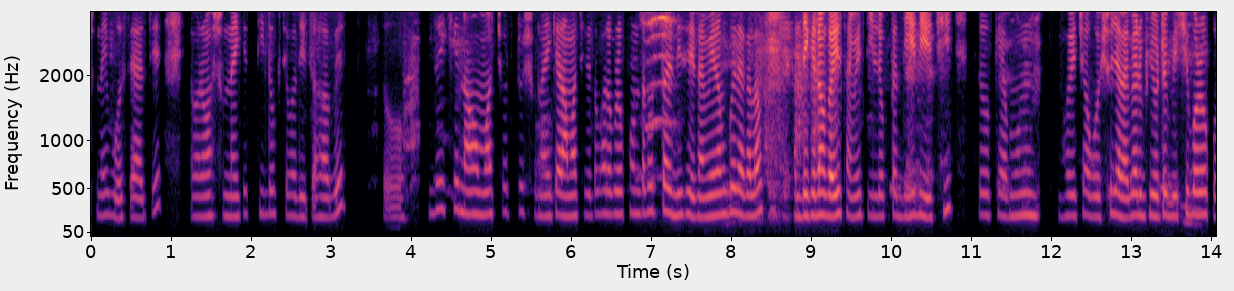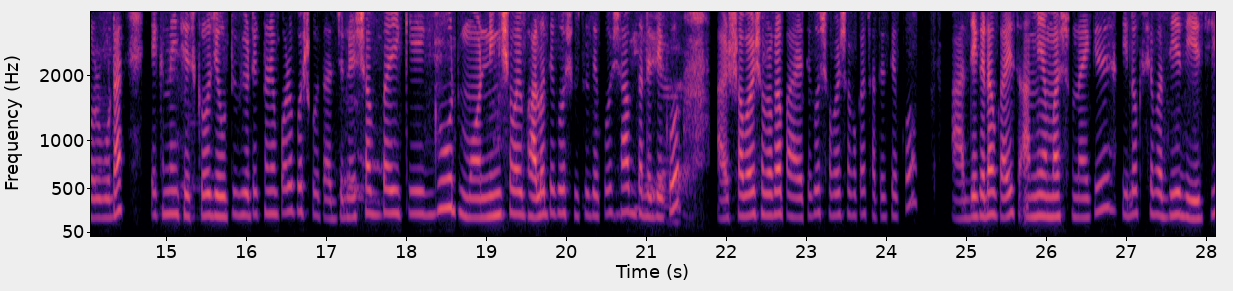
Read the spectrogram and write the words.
সোনাই বসে আছে। এবার আমার সোনাইকে তিলক সেবা দিতে হবে। তো দেখে নাও আমার ছোট্ট সোনাইকে আর আমার ছেলে তো ভালো করে ফোনটা ধরতে পারেনি সেটা আমি এরকম করে দেখালাম। দেখে নাও গাইস আমি তিলকটা দিয়ে দিয়েছি। তো কেমন হয়েছে অবশ্যই জানাবে। আর ভিডিওটা বেশি বড় করব না। এখানেই শেষ করব। যেহেতু ভিডিওটা এখানে পরে পোস্ট করব, তার জন্য সবাইকে গুড মর্নিং। সবাই ভালো থেকো, সুস্থ থেকো, সাবধানে থেকো। আর সবাই সবার পায়ে থেকো, সবাই সবার সাথে থেকো। আর দেখে নাও গাইস আমি আমার সোনাইকে তিলক সেবা দিয়ে দিয়েছি।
